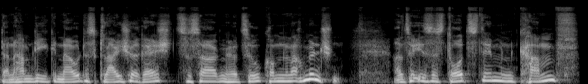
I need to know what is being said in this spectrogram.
dann haben die genau das gleiche Recht zu sagen, hör zu, komm nach München. Also ist es trotzdem ein Kampf,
